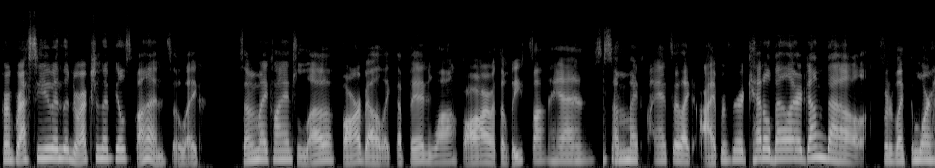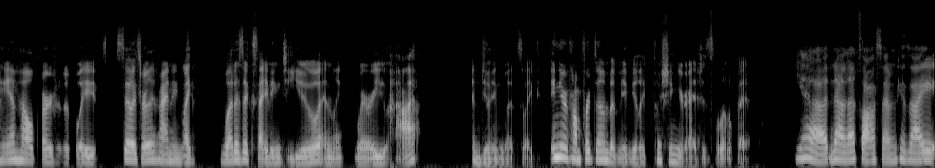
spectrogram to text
Progress you in the direction that feels fun. So like some of my clients love barbell, like the big long bar with the weights on hands. Some of my clients are like, I prefer kettlebell or dumbbell, sort of like the more handheld version of weights. So it's really finding like what is exciting to you and like where are you at and doing what's like in your comfort zone, but maybe like pushing your edges a little bit. Yeah, no, that's awesome because I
